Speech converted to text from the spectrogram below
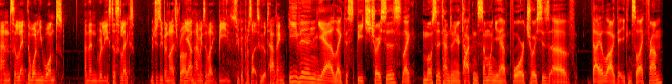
and select the one you want, and then release to select, which is super nice rather Yeah. than having to like be super precise with your tapping. even yeah like the speech choices like most of the times when you're talking to someone you have four choices of dialogue that you can select from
